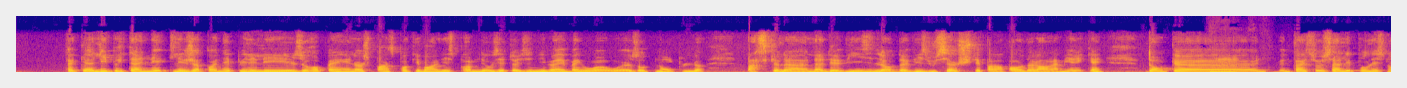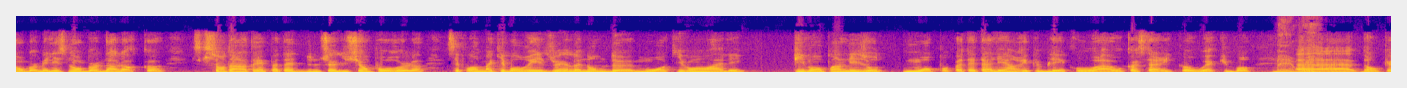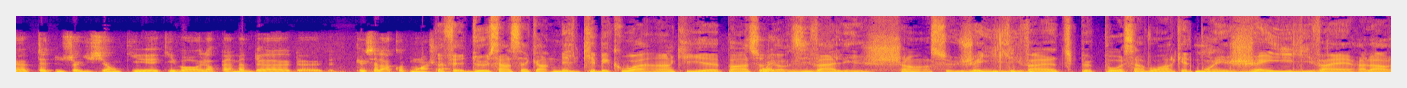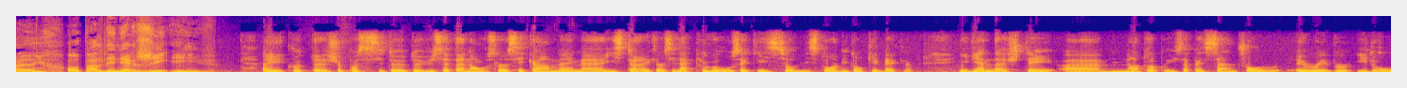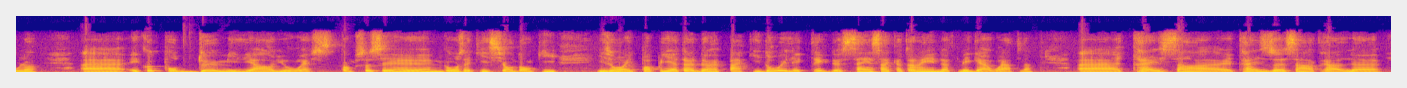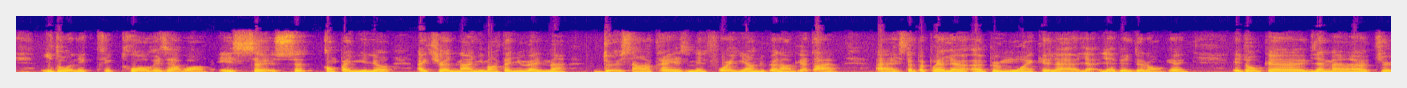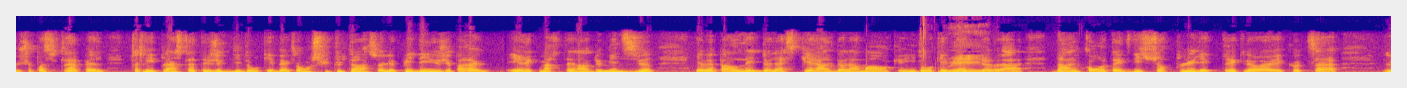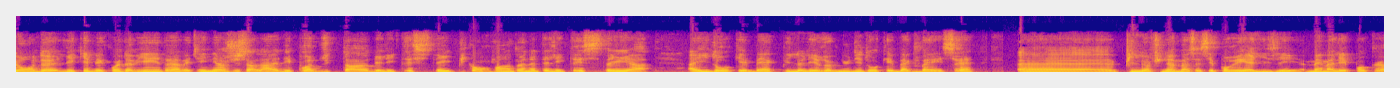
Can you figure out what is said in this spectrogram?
Fait que les Britanniques, les Japonais puis les, les Européens, là, je pense pas qu'ils vont aller se promener aux États-Unis 20-20 ou, ou eux autres non plus, là, parce que la, la devise, leur devise aussi a chuté par rapport au dollar américain. Donc, euh, une, une facture salée pour les snowbirds, mais les snowbirds, dans leur cas, ce qu'ils sont en train peut-être d'une solution pour eux, là, c'est probablement qu'ils vont réduire le nombre de mois qu'ils vont aller, puis ils vont prendre les autres mois pour peut-être aller en République ou à- au Costa Rica ou à Cuba. Ben oui. Euh, donc, euh, peut-être une solution qui, qui va leur permettre de, de- de- que ça leur coûte moins Ça cher. fait 250 000 Québécois hein, qui euh, passent Oui. leurs hivers, les chanceux. Jaillit l'hiver, tu peux pas savoir à quel point jaillit l'hiver. Alors, on parle d'énergie, Yves. Écoute, euh, je sais pas si tu as vu cette annonce-là, c'est quand même euh, historique. C'est la plus grosse acquisition de l'histoire d'Hydro-Québec. Ils viennent d'acheter euh, une entreprise qui s'appelle Central River Hydro. Là. Euh, écoute, pour 2 milliards US. Donc ça, c'est une grosse acquisition. Donc, ils, ils ont été propriétaires d'un parc hydroélectrique de 589 mégawatts. Euh, 13, cent- 13 centrales hydroélectriques, trois réservoirs. Et ce, cette compagnie-là, actuellement, alimente annuellement 213 000 foyers en Nouvelle-Angleterre. Euh, c'est à peu près le- un peu moins que la, la- la ville de Longueuil. Et donc, euh, évidemment, euh, tu- je ne sais pas si tu te rappelles, tous les plans stratégiques d'Hydro-Québec, on suit tout le temps ça. Le PDG, par Éric Martel, en 2018, il avait parlé de la spirale de la mort, que Hydro-Québec, Oui. dans le contexte des surplus électriques, là, écoute, ça, là, on de- les Québécois deviendraient, avec l'énergie solaire, des producteurs d'électricité, puis qu'on revendrait notre électricité à, à Hydro-Québec, puis là, les revenus d'Hydro-Québec baisseraient. Euh, puis là, finalement, ça s'est pas réalisé. Même à l'époque,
